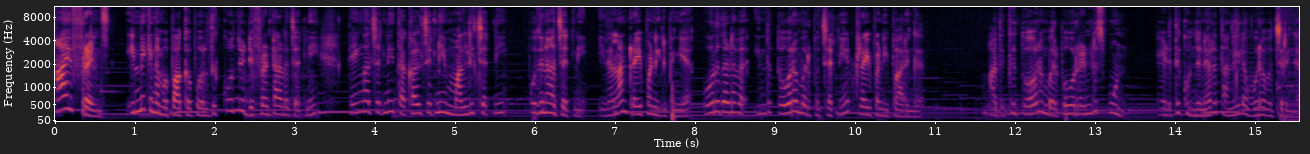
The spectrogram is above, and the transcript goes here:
ஹாய் ஃப்ரெண்ட்ஸ் இன்றைக்கி நம்ம பார்க்க போகிறது கொஞ்சம் டிஃப்ரெண்ட்டான சட்னி. தேங்காய் சட்னி தக்காளி சட்னி மல்லி சட்னி புதினா சட்னி. இதெல்லாம் ட்ரை பண்ணியிருப்பீங்க ஒரு தடவை இந்த துவரம்பருப்பு சட்னியை ட்ரை பண்ணி பாருங்கள் அதுக்கு துவரம்பருப்பு ஒரு ரெண்டு ஸ்பூன் எடுத்து கொஞ்சம் நேரம் தண்ணியில் ஊற வச்சுருங்க.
